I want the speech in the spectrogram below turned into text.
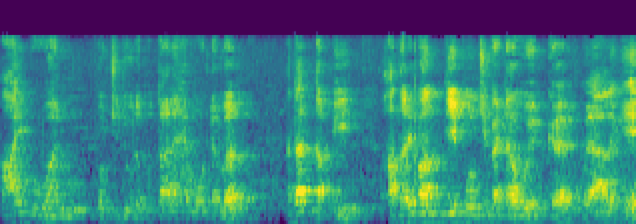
ආයිබුවන් පුංචි දූල පුතාලා හැමෝටම අදත් අපි හතරේ පන්තියේ පුංචි පැටවු එක්ක ඔයාලගේ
